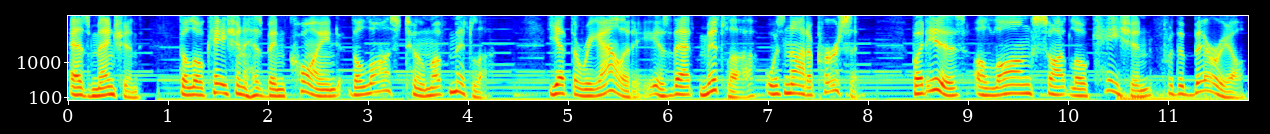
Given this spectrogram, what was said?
As mentioned, the location has been coined the Lost Tomb of Mitla, Yet the reality is that Mitla was not a person, but is a long-sought location for the burial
